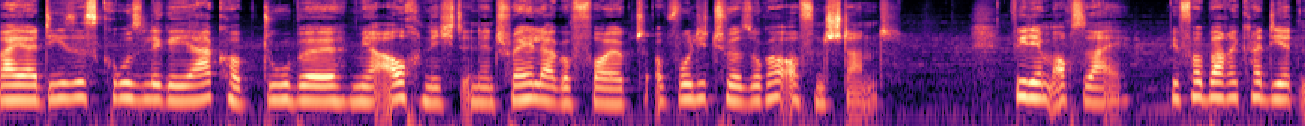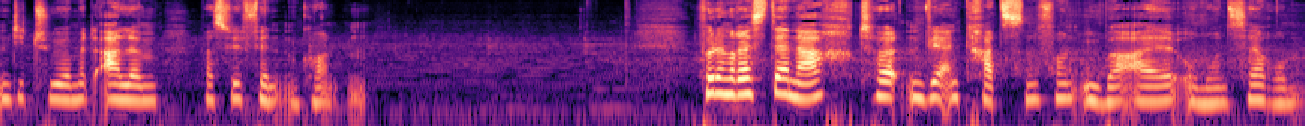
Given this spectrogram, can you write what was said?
war ja dieses gruselige Jakob-Double mir auch nicht in den Trailer gefolgt, obwohl die Tür sogar offen stand. Wie dem auch sei, wir verbarrikadierten die Tür mit allem, was wir finden konnten. Für den Rest der Nacht hörten wir ein Kratzen von überall um uns herum.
